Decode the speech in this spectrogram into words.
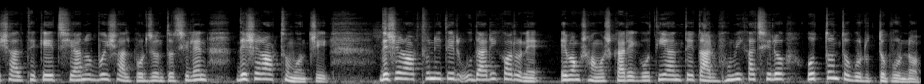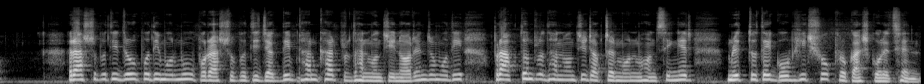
সাল থেকে ছিয়ানব্বই সাল পর্যন্ত ছিলেন দেশের অর্থমন্ত্রী। দেশের অর্থনীতির উদারীকরণে এবং সংস্কারে গতি আনতে তার ভূমিকা ছিল অত্যন্ত গুরুত্বপূর্ণ। রাষ্ট্রপতি দ্রৌপদী মুর্মু, উপরাষ্ট্রপতি জগদীপ ধনখড়, প্রধানমন্ত্রী নরেন্দ্র মোদী, প্রাক্তন প্রধানমন্ত্রী ড মনমোহন সিংয়ের মৃত্যুতে গভীর শোক প্রকাশ করেছেন।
